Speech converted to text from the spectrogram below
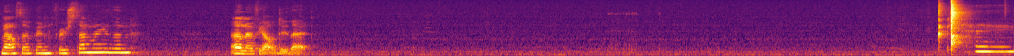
mouth open for some reason. I don't know if y'all do that. Okay.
